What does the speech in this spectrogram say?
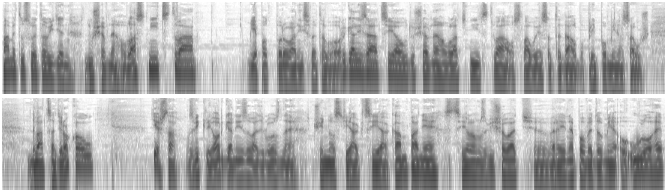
Máme tu Svetový deň duševného vlastníctva, je podporovaný Svetovou organizáciou duševného vlastníctva a oslavuje sa teda, alebo pripomína sa už 20 rokov. Tiež sa zvykli organizovať rôzne činnosti, akcie a kampane s cieľom zvyšovať verejné povedomie o úlohe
